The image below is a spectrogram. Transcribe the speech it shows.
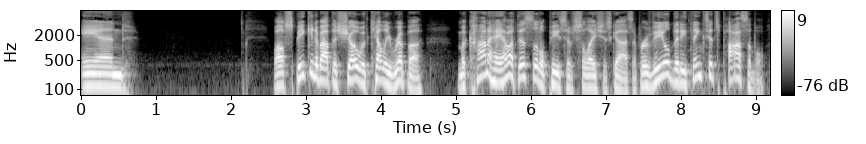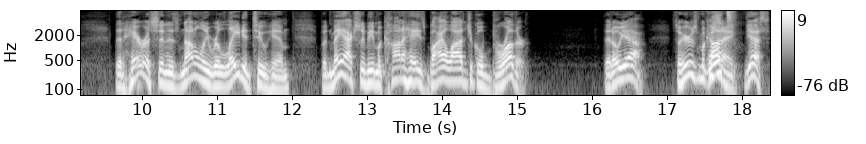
And while speaking about the show with Kelly Ripa, McConaughey, how about this little piece of salacious gossip? Revealed that he thinks it's possible that Harrelson is not only related to him, but may actually be McConaughey's biological brother. That, oh, yeah. So here's McConaughey. What? Yes.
